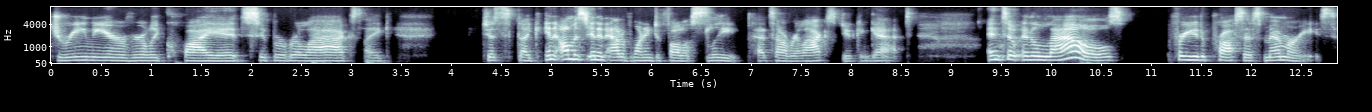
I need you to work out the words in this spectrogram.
dreamier, really quiet, super relaxed, like just like in almost in and out of wanting to fall asleep. That's how relaxed you can get. And so it allows for you to process memories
